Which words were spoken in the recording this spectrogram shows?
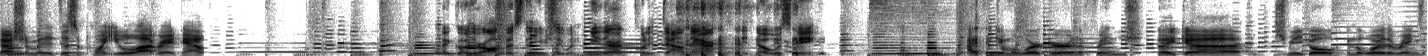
Josh, I'm going to disappoint you a lot right now. I'd go to their office. They usually wouldn't be there. I'd put it down there. They'd know it was me. I think I'm a lurker in the fringe, like uh, Smeagol in The Lord of the Rings.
